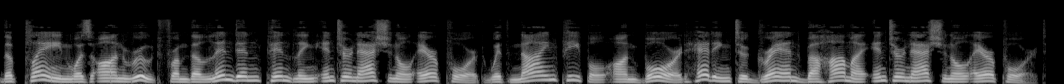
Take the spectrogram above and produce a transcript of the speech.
The plane was en route from the Lynden Pindling International Airport with nine people on board heading to Grand Bahama International Airport.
